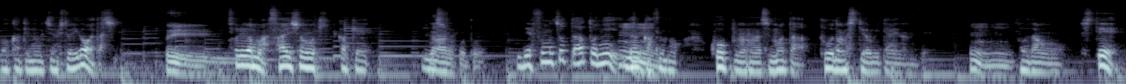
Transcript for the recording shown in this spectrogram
若手のうちの一人が私。それがまあ最初のきっかけ。なるほど。で、そのちょっと後に、うんなんかその、コープの話また登壇してよみたいなんで、うんうん。相談をして、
